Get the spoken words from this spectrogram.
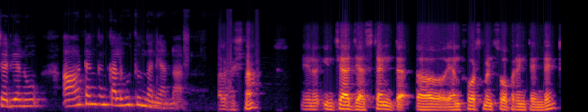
చర్యను ఆటంకం కలుగుతుందని అన్నారు. బాలకృష్ణ నేను in charge assistant enforcement superintendent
